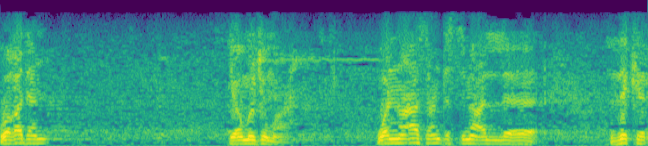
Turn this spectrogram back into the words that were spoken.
وغدا يوم الجمعة. والنعاس عند استماع الذكر.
